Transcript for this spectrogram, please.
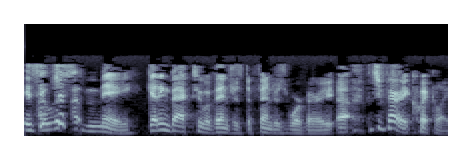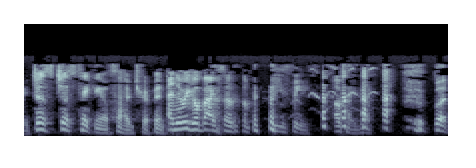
Is it just me getting back to Avengers Defenders War very uh, very quickly, just just taking a side trip into and then we go back to the PC. Okay, good. but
